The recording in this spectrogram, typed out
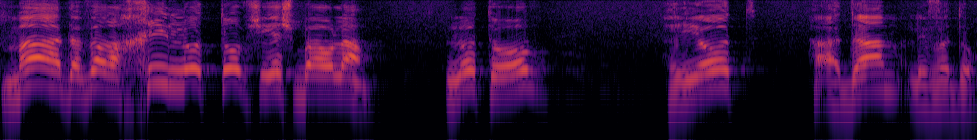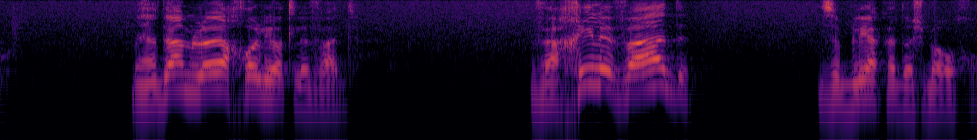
מה הדבר הכי לא טוב שיש בעולם? לא טוב, היות האדם לבדו. בן אדם לא יכול להיות לבד. והכי לבד זה בלי הקדוש ברוך הוא.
